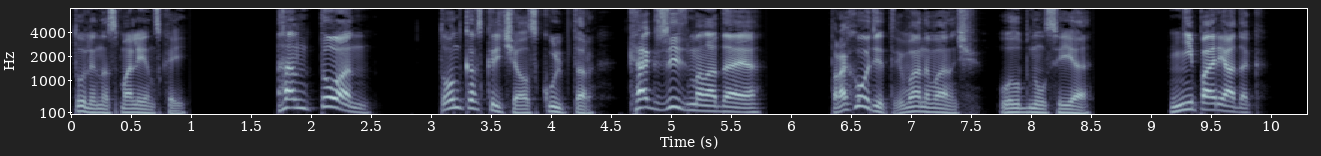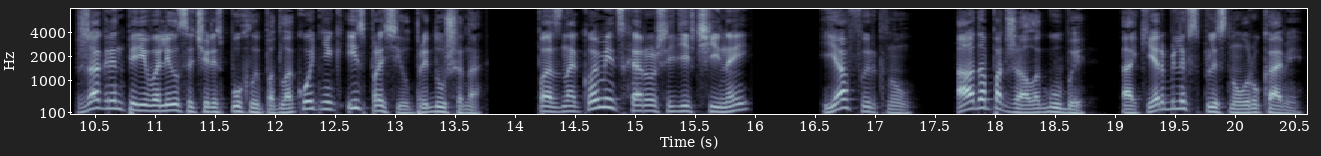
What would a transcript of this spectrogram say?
то ли на Смоленской. «Антон!» – тонко вскричал скульптор. «Как жизнь молодая?» «Проходит, Иван Иванович», – улыбнулся я. «Непорядок». Жагрин перевалился через пухлый подлокотник и спросил придушенно. «Познакомить с хорошей девчиной?» Я фыркнул. Ада поджала губы, а Кербелев всплеснул руками.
